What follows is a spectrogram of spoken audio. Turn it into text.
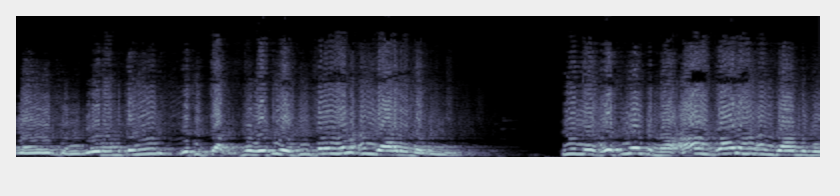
جنبیر ہم کنی یہ تقدیر ہوتی ہے اسی طرح ہم انگار لگیں یہ میں حکمت ما آہگار ہم انجام دیں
